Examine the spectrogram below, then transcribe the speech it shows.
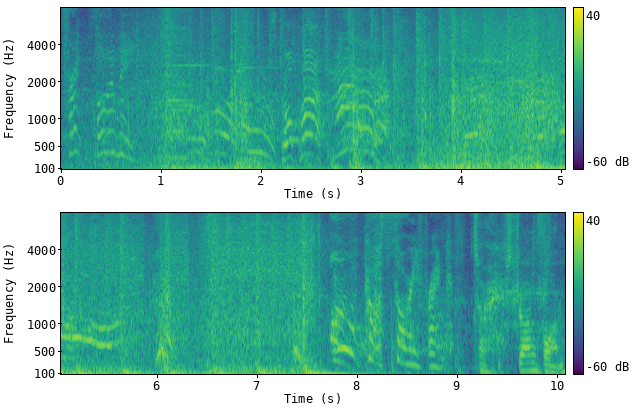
Frank, follow me. Stop her! Oh, God, sorry, Frank. Sorry, strong form.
